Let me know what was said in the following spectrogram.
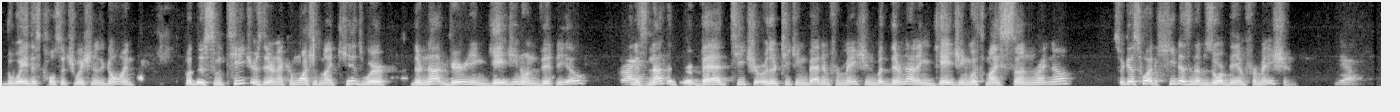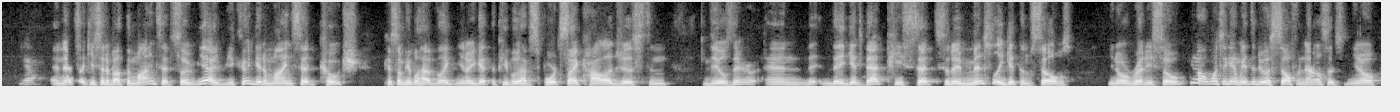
the way this whole situation is going. But there's some teachers there and i can watch with my kids where they're not very engaging on video. Right. and it's not that they're a bad teacher or they're teaching bad information but they're not engaging with my son right now. So guess what? He doesn't absorb the information. Yeah. Yeah. And that's like you said about the mindset. So yeah you could get a mindset coach because some people have like you know you get the people who have sports psychologists and deals there and they, get that piece set so they mentally get themselves you know ready. So you know once again we have to do a self-analysis. You know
